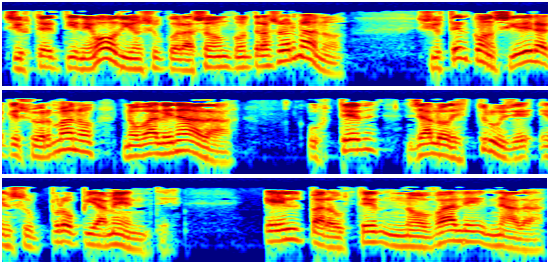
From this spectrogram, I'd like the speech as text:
si usted tiene odio en su corazón contra su hermano. Si usted considera que su hermano no vale nada, usted ya lo destruye en su propia mente. Él para usted no vale nada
